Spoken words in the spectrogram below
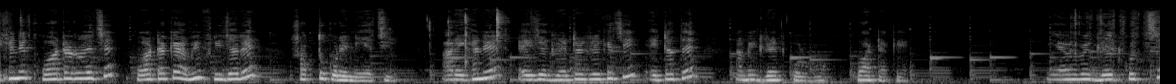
এখানে খোয়াটা রয়েছে, খোয়াটাকে আমি ফ্রিজারে শক্ত করে নিয়েছি। আর এখানে এই যে গ্রেটার রেখেছি, এটাতে আমি গ্রেড করব খোয়াটাকে এইভাবে গ্রেড করছি।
